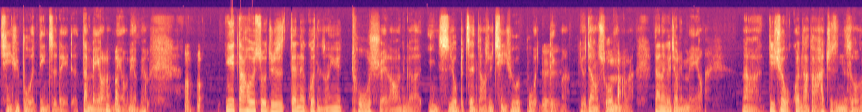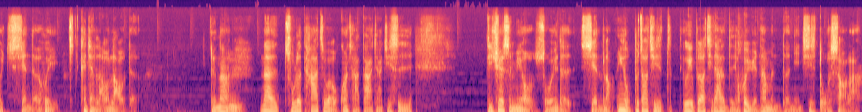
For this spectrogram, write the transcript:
情绪不稳定之类的。但没有了，没有，没有，没有。因为大家会说，就是在那个过程中，因为脱水，然后那个饮食又不正常，所以情绪会不稳定嘛，有这样的说法了。嗯、但那个教练没有。那的确，我观察到他就是那时候会显得会看起来老老的。对，那、嗯、那除了他之外，我观察大家其实。的确是没有所谓的显老，因为我不知道，其实我也不知道其他的会员他们的年纪是多少啦。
